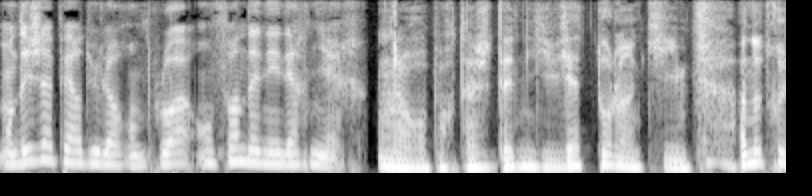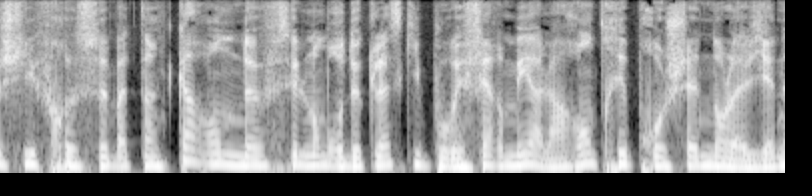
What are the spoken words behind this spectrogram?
ont déjà perdu leur emploi en fin d'année dernière. Un reportage d'Anne-Livia Tolinki. Un autre chiffre ce matin, 49, c'est le nombre de classes qui pourraient fermer à la rentrée prochaine dans la Vienne.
